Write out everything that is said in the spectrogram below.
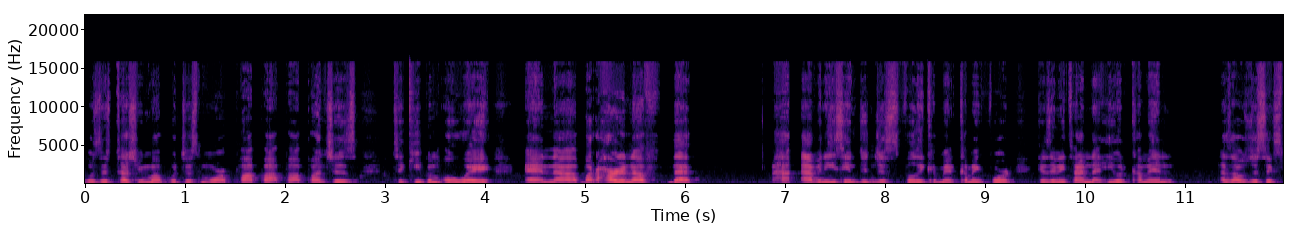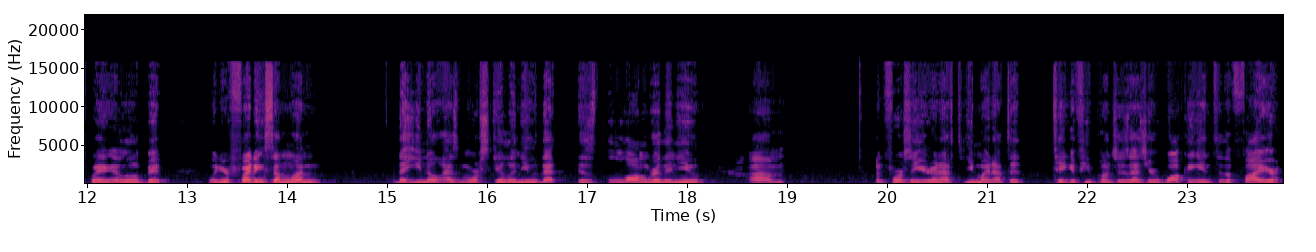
was just touching him up with just more pop, pop, pop punches to keep him away, and uh, but hard enough that Avanesyan didn't just fully commit coming forward because anytime that he would come in, as I was just explaining a little bit, when you're fighting someone that you know has more skill in you, that is longer than you, um, unfortunately, you're gonna have to. You might have to take a few punches as you're walking into the fire.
